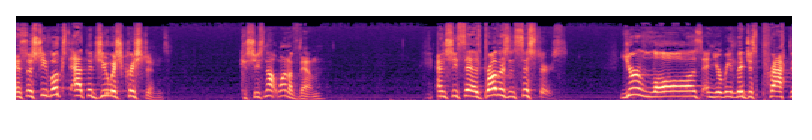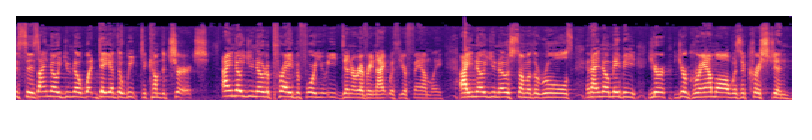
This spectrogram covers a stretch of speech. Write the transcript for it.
And so she looks at the Jewish Christians, because she's not one of them, and she says, Brothers and sisters, your laws and your religious practices, I know you know what day of the week to come to church. I know you know to pray before you eat dinner every night with your family. I know you know some of the rules. And I know maybe your, your grandma was a Christian.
